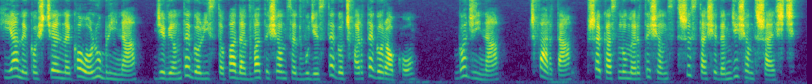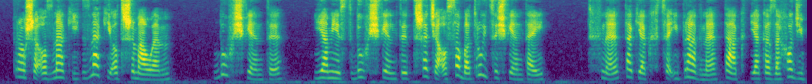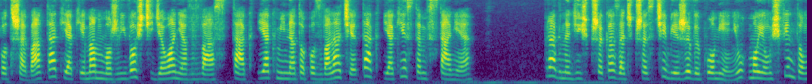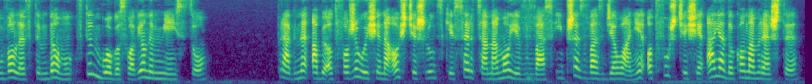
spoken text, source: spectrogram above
Kijany Kościelne Koło Lublina, 9 listopada 2024 roku. Godzina. Czwarta. Przekaz numer 1376. Proszę o znaki, znaki otrzymałem. Duch Święty. Jam jest Duch Święty, trzecia osoba Trójcy Świętej. Tchnę tak jak chcę i pragnę, tak jaka zachodzi potrzeba, tak jakie mam możliwości działania w Was, tak jak mi na to pozwalacie, tak jak jestem w stanie. Pragnę dziś przekazać przez Ciebie żywy płomieniu, moją świętą wolę w tym domu, w tym błogosławionym miejscu. Pragnę, aby otworzyły się na oścież ludzkie serca na moje w Was i przez Was działanie, otwórzcie się, a ja dokonam reszty.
